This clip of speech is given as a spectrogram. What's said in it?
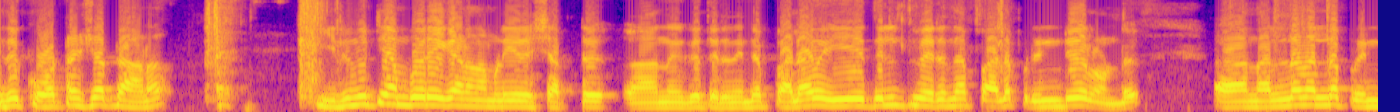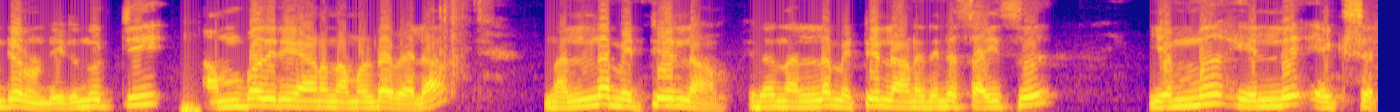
ഇത് കോട്ടൺ ഷർട്ടാണ് ഇരുന്നൂറ്റി അമ്പത് രൂപയ്ക്കാണ് നമ്മൾ ഈ ഒരു ഷർട്ട് നിങ്ങൾക്ക് തരുന്നത്. പല ഇതിൽ വരുന്ന പല പ്രിന്റുകളുണ്ട് ആ, നല്ല നല്ല പ്രിന്റുകളുണ്ട് ഇരുന്നൂറ്റി അമ്പത് രൂപയാണ് നമ്മളുടെ വില. നല്ല മെറ്റീരിയലാണ് ഇത് നല്ല മെറ്റീരിയലാണ് ഇതിന്റെ സൈസ് എം എൽ എക്സൽ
